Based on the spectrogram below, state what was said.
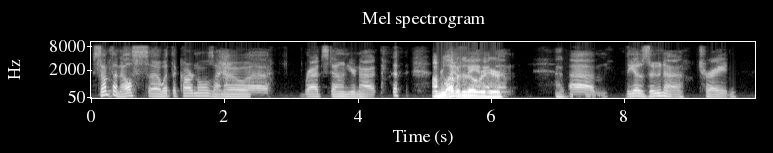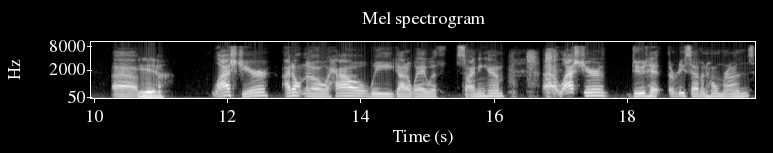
Something else uh, with the Cardinals. I know uh, Brad Stone, you're not. I'm really loving it over here. Um, the Ozuna trade. Um, Yeah. Last year, I don't know how we got away with signing him. Uh, last year, dude hit 37 home runs,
